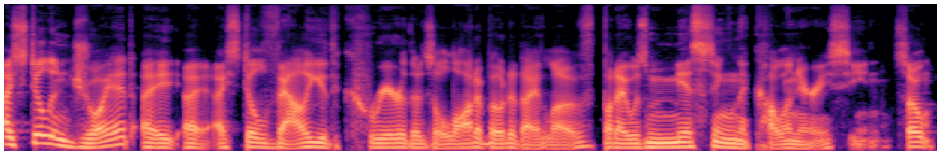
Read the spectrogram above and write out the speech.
I still enjoy it. I, I, I, still value the career. There's a lot about it I love, but I was missing the culinary scene. So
